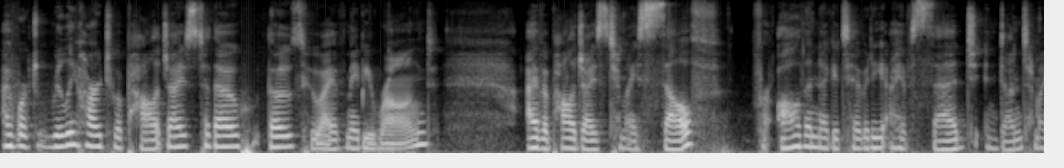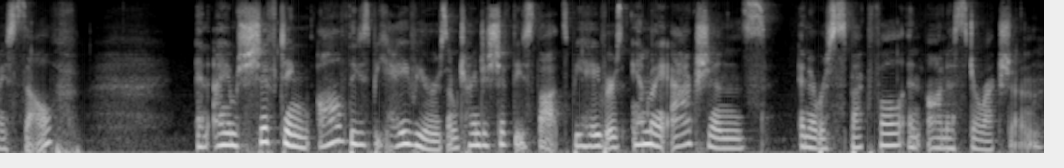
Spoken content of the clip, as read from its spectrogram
I've worked really hard to apologize to those those who I've maybe wronged. I've apologized to myself for all the negativity I have said and done to myself. And I am shifting all of these behaviors. I'm trying to shift these thoughts, behaviors, and my actions in a respectful and honest direction.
